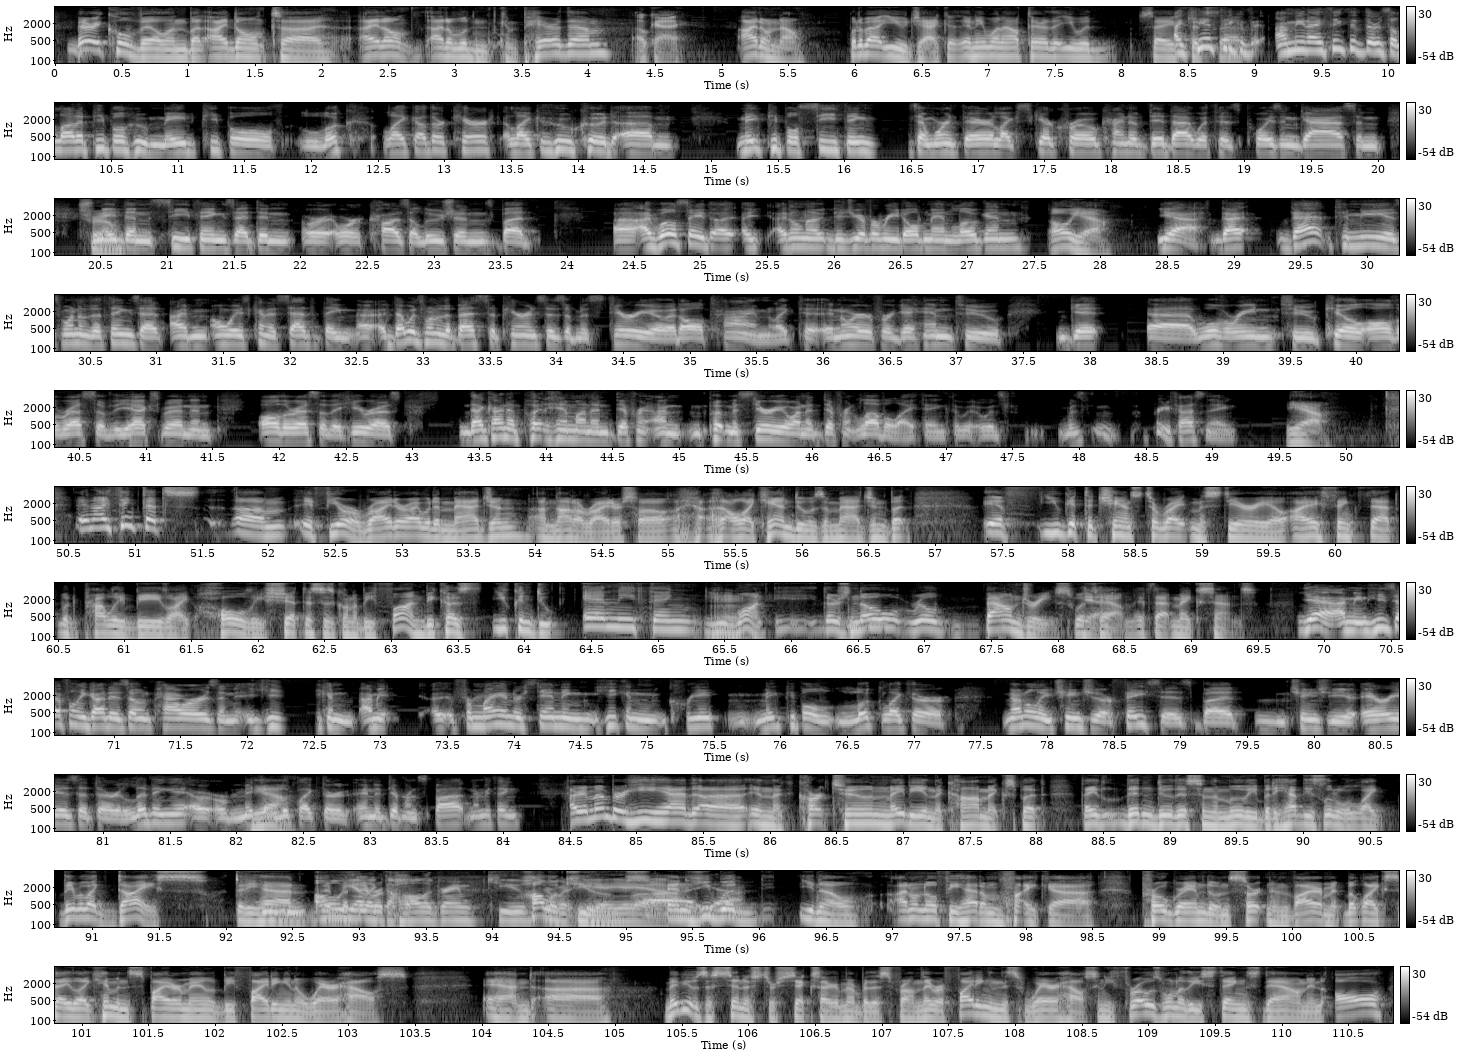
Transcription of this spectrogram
Very cool villain, but I don't, uh, I don't, I don't, wouldn't compare them. Okay. I don't know. What about you, Jack? Anyone out there that you would say? I can't think that? of it. I mean, I think that there's a lot of people who made people look like other character, like who could um, make people see things that weren't there. Like Scarecrow kind of did that with his poison gas and True. made them see things that didn't or or cause illusions. But uh, I will say that I, I don't know. Did you ever read Old Man Logan? Oh yeah. Yeah, that that to me is one of the things that I'm always kind of sad that they. Uh, that was one of the best appearances of Mysterio at all time. Like to in order for get him to get uh, Wolverine to kill all the rest of the X Men and all the rest of the heroes, that kind of put him on a different on put Mysterio on a different level. I think it was was pretty fascinating. Yeah. And I think that's um, if you're a writer, I would imagine. I'm not a writer, so I, all I can do is imagine. But if you get the chance to write Mysterio, I think that would probably be like, holy shit, this is going to be fun because you can do anything you want. There's no real boundaries with Yeah. him, if that makes sense. Yeah, I mean, he's definitely got his own powers, and he, he can. I mean, uh, from my understanding, he can create, make people look like they're not only change their faces, but change the areas that they're living in, or, or make Yeah. it look like they're in a different spot and everything. I remember he had uh, in the cartoon, maybe in the comics, but they didn't do this in the movie. But he had these little like they were like dice that he had. Oh but yeah, like the hologram cubes. holocubes. Yeah, yeah, yeah. And he yeah. would, you know, I don't know if he had them like uh, programmed to a certain environment, but like say like him and Spider Man would be fighting in a warehouse, and uh, maybe it was a Sinister Six. I remember this from. They were fighting in this warehouse, and he throws one of these things down, and all.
